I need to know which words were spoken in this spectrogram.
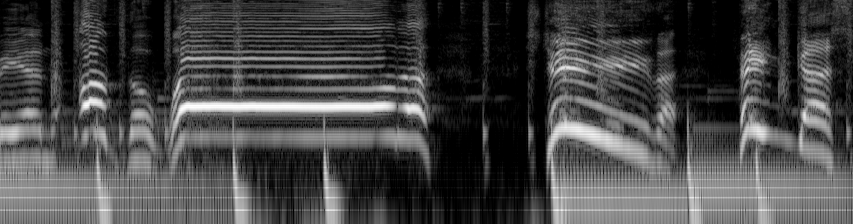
of the world, Steve Fingastylz.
